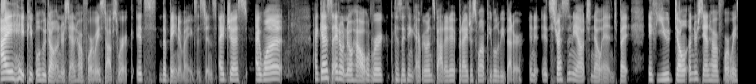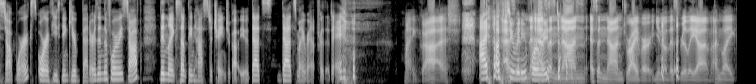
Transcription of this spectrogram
I hate people who don't understand how four way stops work. It's the bane of my existence. I just, I want, I guess I don't know how it would work because I think everyone's bad at it, but I just want people to be better. And it, it stresses me out to no end. But if you don't understand how a four way stop works, or if you think you're better than the four way stop, then like something has to change about you. That's, that's my rant for the day. My gosh. I have As too many four way as a stops. non as a non driver, you know, this really um I'm like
